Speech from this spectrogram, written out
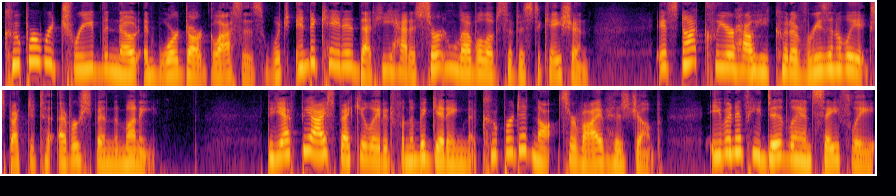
Cooper retrieved the note and wore dark glasses, which indicated that he had a certain level of sophistication. It's not clear how he could have reasonably expected to ever spend the money. The FBI speculated from the beginning that Cooper did not survive his jump. Even if he did land safely,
